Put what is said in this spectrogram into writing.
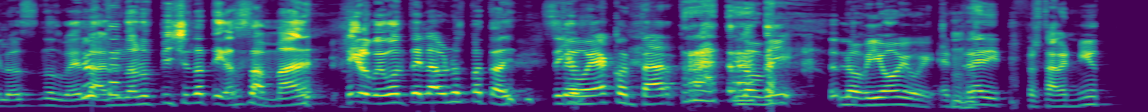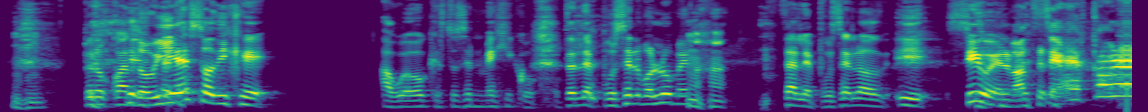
Y los, los güeyes le dan unos pinches latigazos a madre. Y el güey voltea y le da unos pataditos. Te voy a contar. Lo vi, lo vi hoy, güey, en Reddit, pero estaba en mute. Pero cuando vi eso dije, a huevo que esto es en México. Entonces le puse el volumen. O sea, le puse los. Y sí, güey, el vato. ¡Sí, cabrón!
